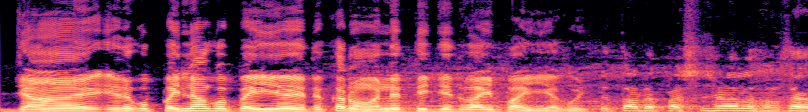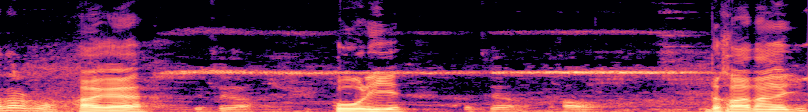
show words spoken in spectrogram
ਜਾਂ ਇਹਦੇ ਕੋਲ ਪਹਿਲਾਂ ਕੋਈ ਪਈ ਹੋਏ ਤੇ ਘਰੋਂ ਇਹਨੇ ਤੀਜੀ ਦਵਾਈ ਪਾਈ ਆ ਕੋਈ। ਤੇ ਤੁਹਾਡਾ ਪੈਸਟੀਸਾਈਡ ਦਾ ਲਾਇਸੈਂਸ ਹੈ ਤੁਹਾਡੇ ਕੋਲ? ਹੈਗਾ। ਕਿੱਥੇ ਆ? ਕੋਲ ਹੀ ਹੈ ਖਾਓ। ਦਿਖਾ ਦਾਂਗੇ ਜੀ।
